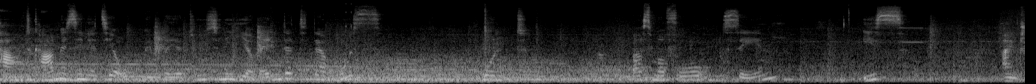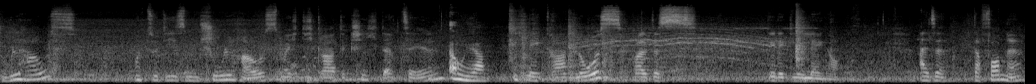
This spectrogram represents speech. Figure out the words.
K und K, wir sind jetzt hier oben im Riethüsli, hier wendet der Bus und was wir vor uns sehen, ist ein Schulhaus und zu diesem Schulhaus möchte ich gerade eine Geschichte erzählen. Oh ja. Ich lege gerade los, weil das geht ein bisschen länger. Also da vorne,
